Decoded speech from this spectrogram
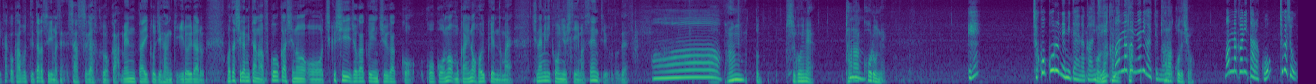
ー過去かぶってたらすいません。さすが福岡。明太子自販機いろいろある。私が見たのは福岡市のお筑紫女学院中学校高校の向かいの保育園の前。ちなみに購入していませんということで。あパンすごいね。タラコルネ、ーえ？チョココルネみたいな感じ？真ん中に何が入ってんの？タラコでしょ。真ん中にたらこ？違うでしょ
